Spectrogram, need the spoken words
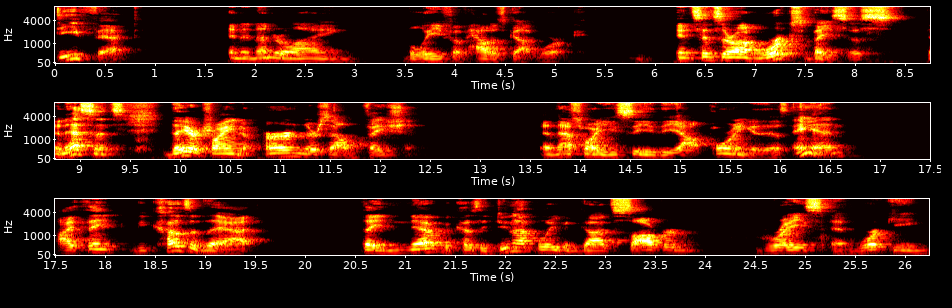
defect in an underlying belief of how does God work. And since they're on works basis, in essence, they are trying to earn their salvation. And that's why you see the outpouring of this. And I think because of that, they never, because they do not believe in God's sovereign grace and working,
